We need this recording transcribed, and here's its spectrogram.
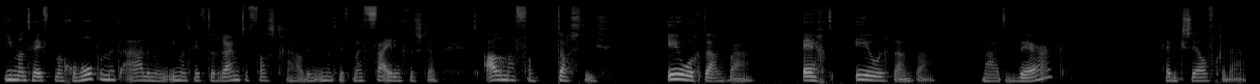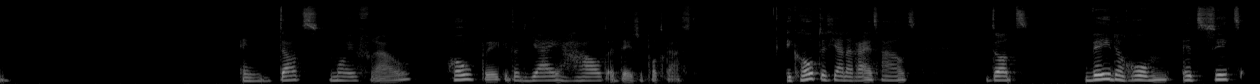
Iemand heeft me geholpen met ademen en iemand heeft de ruimte vastgehouden en iemand heeft mij veilig gesteld. Het is allemaal fantastisch. Eeuwig dankbaar. Echt eeuwig dankbaar. Maar het werk heb ik zelf gedaan. En dat, mooie vrouw, hoop ik dat jij haalt uit deze podcast. Ik hoop dat jij eruit haalt dat wederom, het zit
